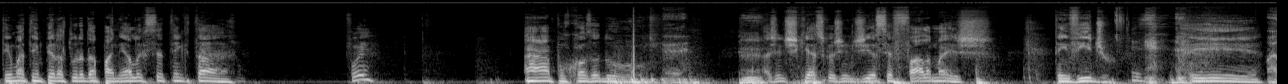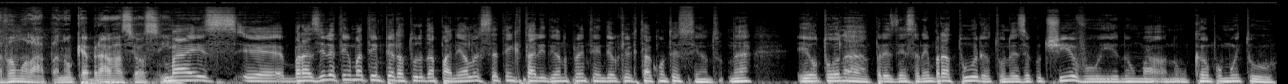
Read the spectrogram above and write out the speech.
tem uma temperatura da panela que você tem que estar. Tá... Foi? Ah, por causa do. É. Hum. A gente esquece que hoje em dia você fala, mas tem vídeo. e... Mas vamos lá, para não quebrar o raciocínio. Mas é, Brasília tem uma temperatura da panela que você tem que estar tá ali dentro para entender o que está acontecendo, né? Eu estou na presidência da Embratura, eu estou no executivo e numa, num campo muito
